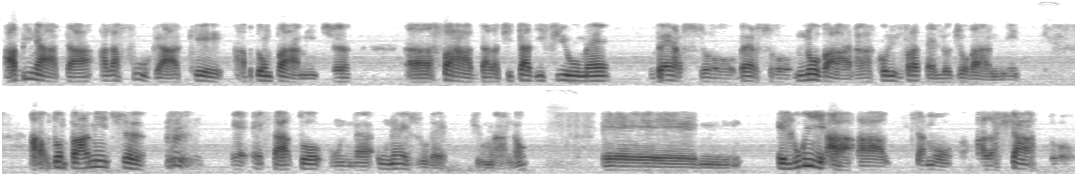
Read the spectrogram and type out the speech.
abbinata alla fuga che Abdon Pamic uh, fa dalla città di Fiume verso, verso Novara con il fratello Giovanni. Aldon Pamic è, è stato un, un, esule fiumano e, e lui ha, ha, diciamo, ha lasciato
